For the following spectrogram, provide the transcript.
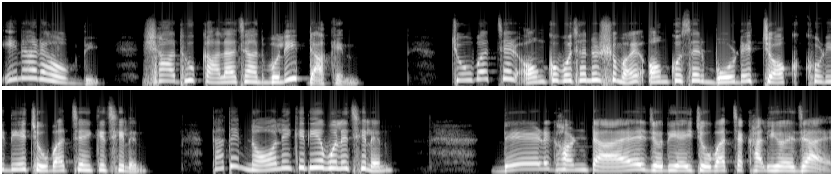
এনারা অবধি সাধু কালাচাঁদ বলেই ডাকেন। চৌবাচ্চার অঙ্ক বোঝানোর সময় অঙ্ক স্যার বোর্ডে চক খড়ি দিয়ে চৌবাচ্চা এঁকেছিলেন। তাতে নল এঁকে দিয়ে বলেছিলেন দেড় ঘন্টায় যদি এই চৌবাচ্চা খালি হয়ে যায়,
